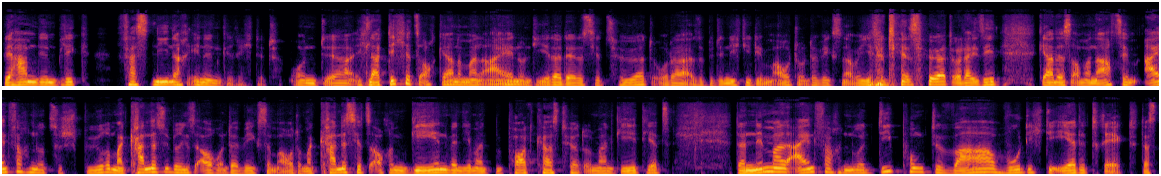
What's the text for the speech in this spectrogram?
Wir haben den Blick fast nie nach innen gerichtet. Und äh, ich lade dich jetzt auch gerne mal ein und jeder, der das jetzt hört, oder also bitte nicht die, die im Auto unterwegs sind, aber jeder, der es hört oder seht, gerne das auch mal nachzunehmen, einfach nur zu spüren. Man kann das übrigens auch unterwegs im Auto. Man kann es jetzt auch im Gehen, wenn jemand einen Podcast hört und man geht jetzt. Dann nimm mal einfach nur die Punkte wahr, wo dich die Erde trägt. Das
